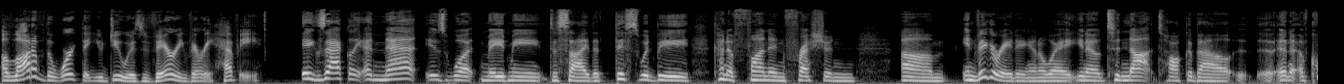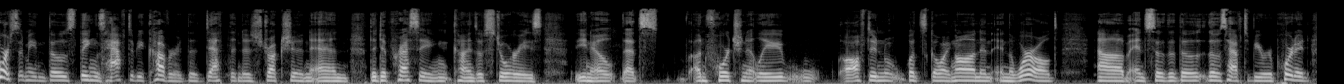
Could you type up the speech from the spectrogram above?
a lot of the work that you do is very very heavy. Exactly. And that is what made me decide that this would be kind of fun and fresh and um, invigorating in a way, you know, to not talk about, and of course, I mean, those things have to be covered the death and destruction and the depressing kinds of stories. You know, that's unfortunately often what's going on in, in the world. Um, and so those, those have to be reported.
